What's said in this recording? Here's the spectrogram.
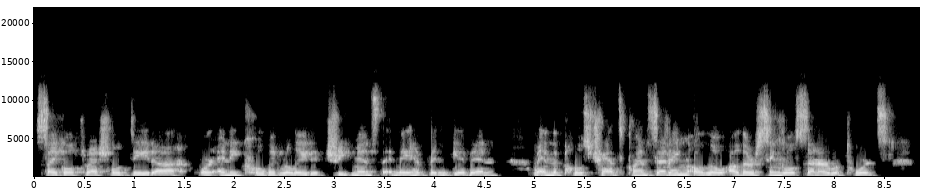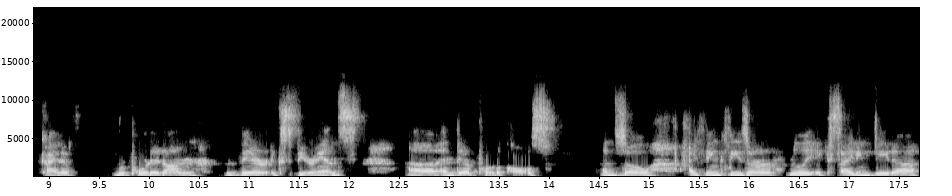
cycle threshold data, or any COVID related treatments that may have been given in the post transplant setting, although other single center reports kind of reported on their experience uh, and their protocols. And so I think these are really exciting data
